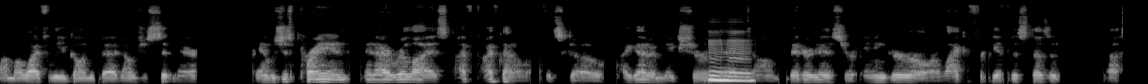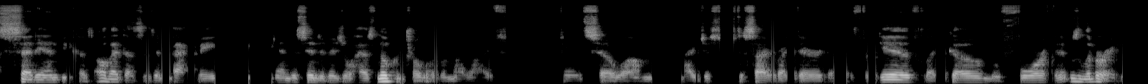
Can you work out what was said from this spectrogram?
Uh, my wife Lee had gone to bed, and I was just sitting there and was just praying. And I realized I've I've got to let this go. I got to make sure mm-hmm. that um, bitterness or anger or lack of forgiveness doesn't uh, set in because all that does is impact me, and this individual has no control over my life. And so um, I just decided right there to forgive, let go, move forth, and it was liberating.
